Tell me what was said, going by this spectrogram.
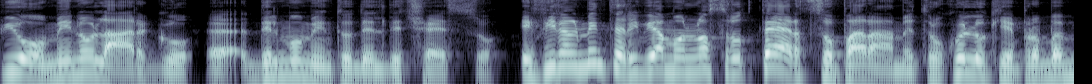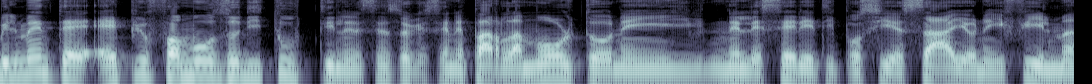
più o meno largo eh, del momento del decesso. E finalmente arriviamo al nostro terzo parametro, quello che probabilmente è più famoso di tutti, nel senso che se ne parla molto nei, nelle serie tipo CSI o nei film,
